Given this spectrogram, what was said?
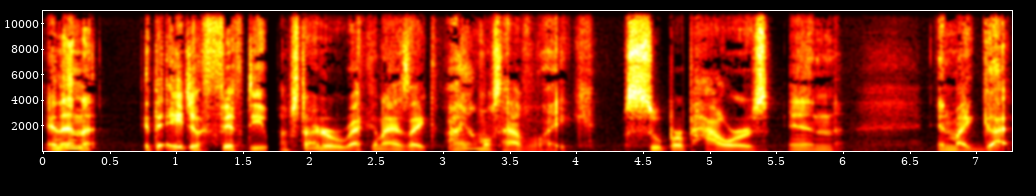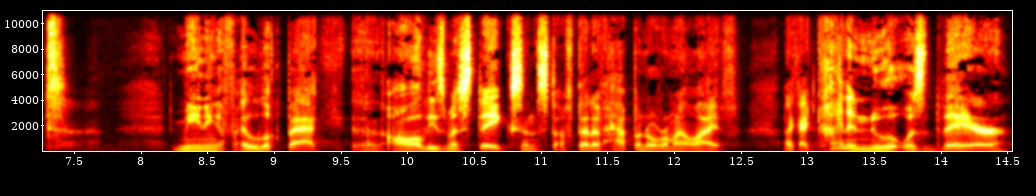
And then at the age of 50, I'm starting to recognize like I almost have like superpowers in in my gut. Meaning, if I look back at all these mistakes and stuff that have happened over my life, like I kind of knew it was there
